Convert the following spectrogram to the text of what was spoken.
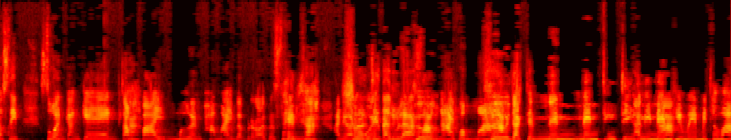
2,290 ส่วนกางเกงจับไปเหมือนผ้าไหมแบบร้อยเปอร์เซ็นต์ค่ะอันนี้เรื่องสวยจริงแต่ดูแลรักคือ ษาง่ายกว่ามาก คืออยากจะเน้นเน้นจริง ๆ อันนี้เน้นค่ะ ที่ไม่ไม่ใช่ว่า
